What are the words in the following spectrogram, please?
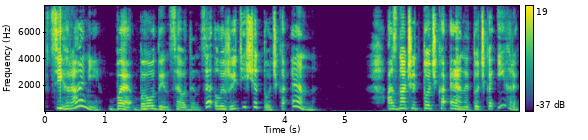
В цій грані B, B1, C1C лежить іще точка N. А значить, точка N і точка Y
